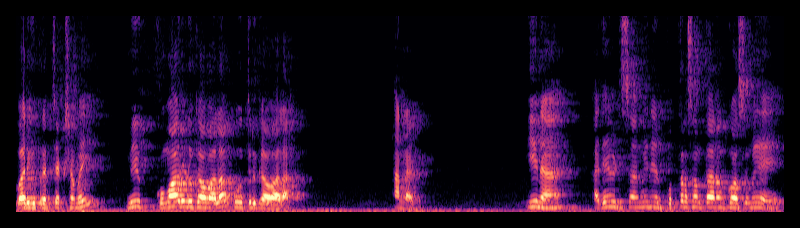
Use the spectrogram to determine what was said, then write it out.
వారికి ప్రత్యక్షమై మీ కుమారుడు కావాలా కూతురు కావాలా? అన్నాడు. ఈయన అదేమిటి స్వామి నేను పుత్ర సంతానం కోసమే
